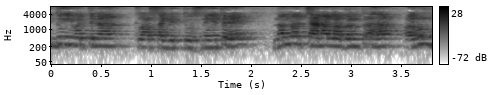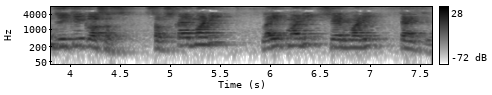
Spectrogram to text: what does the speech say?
ಇದು ಇವತ್ತಿನ ಕ್ಲಾಸ್ ಆಗಿತ್ತು ಸ್ನೇಹಿತರೆ. ನನ್ನ ಚಾನಲ್ ಆದಂತಹ Arun G K classes subscribe ಮಾಡಿ ಲೈಕ್ ಮಾಡಿ ಶೇರ್ ಮಾಡಿ. Thank you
